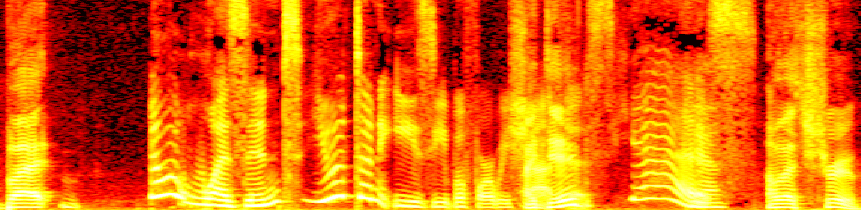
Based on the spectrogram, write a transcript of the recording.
But no, it wasn't. You had done easy before we shot did? this. Yes. Oh, that's true.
